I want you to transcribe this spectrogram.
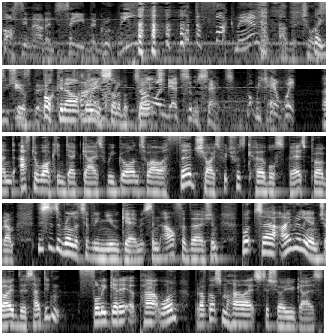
toss him out and save the group. Lee. what the fuck, man? Other choice Well, you should is have fucking out me, you Fine. son of a bitch. Someone bitch. get some sense. But we can't wait. And after Walking Dead, guys, we go on to our third choice, which was Kerbal Space Program. This is a relatively new game, it's an alpha version, but uh, I really enjoyed this. I didn't fully get it at part one, but I've got some highlights to show you guys.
